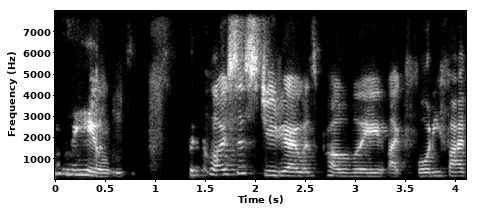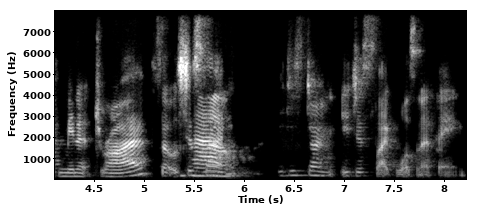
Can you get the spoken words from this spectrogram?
in the hills. The closest studio was probably like 45 minute drive. So it was just wow. like you just don't it just like wasn't a thing.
